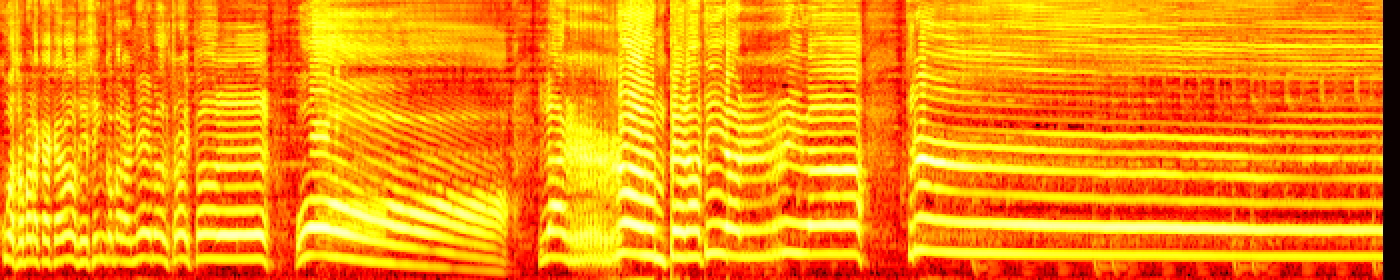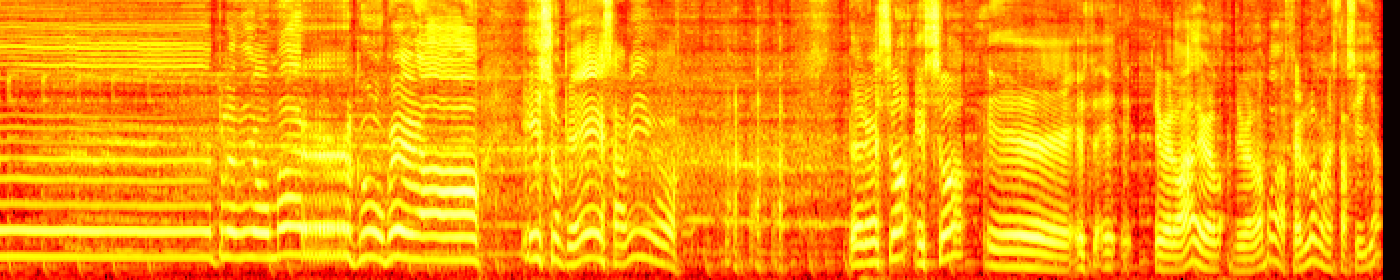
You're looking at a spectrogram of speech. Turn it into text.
Cuatro para Kakarot y cinco para Nebel Triple. ¡Oh! La rompe, la tira arriba. Triple de Omar Gobea. ¿Eso qué es, amigo? Pero eso, eso, eh, eh, eh, de verdad, de verdad, de verdad puedo hacerlo con esta silla.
